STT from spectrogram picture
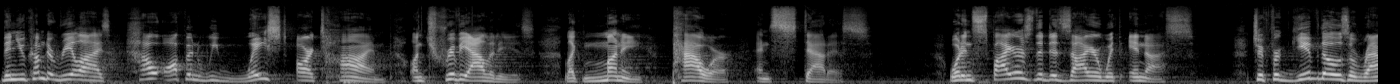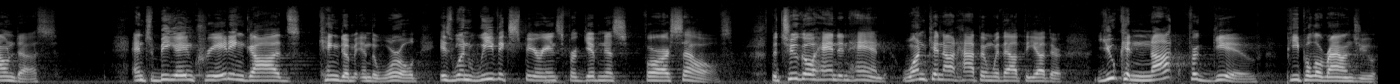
then you come to realize how often we waste our time on trivialities like money, power, and status. What inspires the desire within us to forgive those around us and to begin creating God's kingdom in the world is when we've experienced forgiveness for ourselves. The two go hand in hand. One cannot happen without the other. You cannot forgive people around you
